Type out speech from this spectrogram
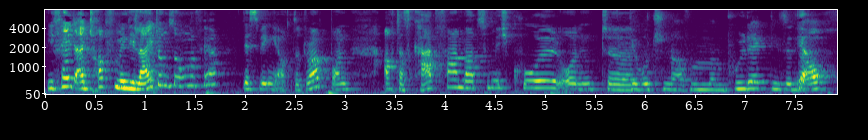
wie fällt ein Tropfen in die Leitung so ungefähr. Deswegen ja auch The Drop. Und auch das Kartfahren war ziemlich cool und, Die äh, Rutschen auf dem Pooldeck, die sind Ja. auch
